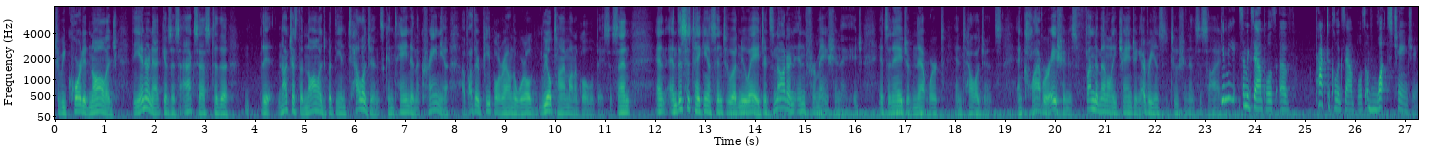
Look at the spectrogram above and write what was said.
to recorded knowledge. The internet gives us access to the, the, not just the knowledge, but the intelligence contained in the crania of other people around the world, real time on a global basis. And, and, and this is taking us into a new age. It's not an information age, it's an age of networked intelligence. And collaboration is fundamentally changing every institution in society. Give me some examples of practical examples of what's changing.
